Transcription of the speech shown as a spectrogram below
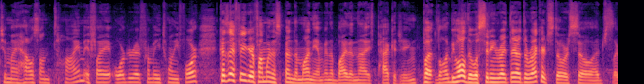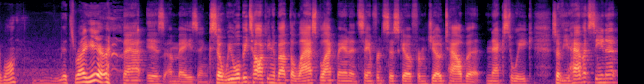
to my house on time if I order it from A24. Because I figure if I'm going to spend the money, I'm going to buy the nice packaging. But lo and behold, it was sitting right there at the record store. So I'm just like, well, it's right here. That is amazing. So we will be talking about The Last Black Man in San Francisco from Joe Talbot next week. So if you haven't seen it,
